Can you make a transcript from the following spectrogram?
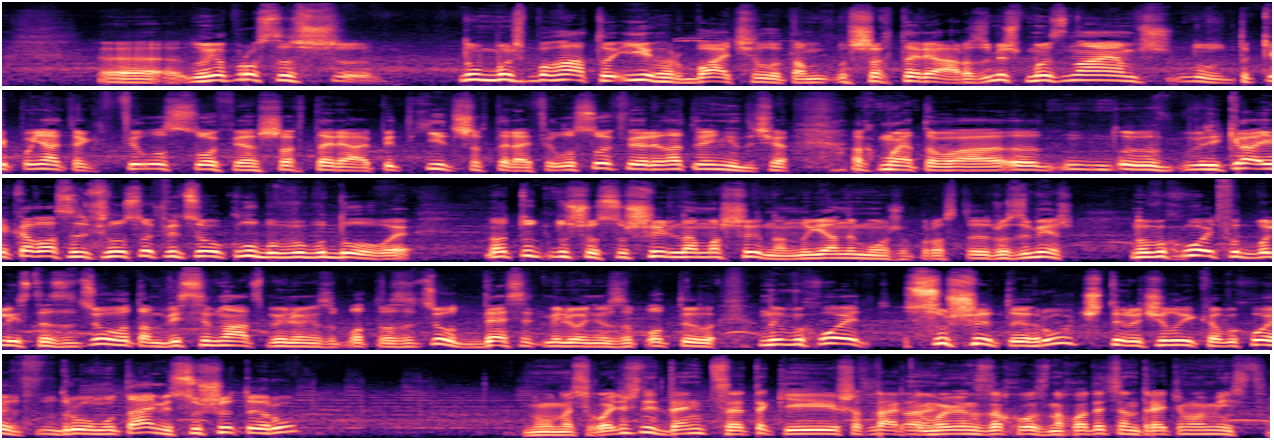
Е, ну я просто ж. Ну, ми ж багато ігор бачили там Шахтаря. Розумієш, ми знаємо ну, такі поняття, як філософія Шахтаря, підхід Шахтаря, філософія Ріната Леонідовича Ахметова, е, е, яка, яка власне філософію цього клубу вибудовує. Ну а тут ну що, сушильна машина, ну я не можу просто розумієш. Ну виходять футболісти за цього там 18 мільйонів заплатили, за цього 10 мільйонів заплатили. Не виходять сушити гру. Чотири чоловіка виходять в другому таймі, сушити гру. Ну, на сьогоднішній день це такий шахтар, тому він знаходиться на третьому місці.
